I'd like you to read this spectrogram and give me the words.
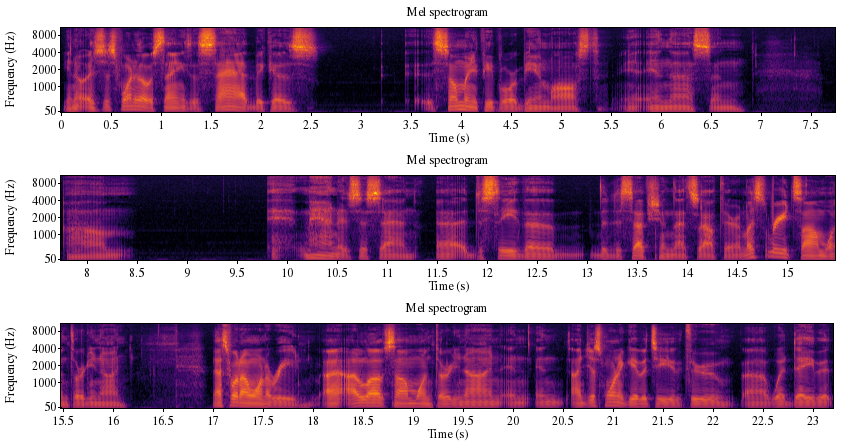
you know it's just one of those things it's sad because so many people are being lost in, in this. And um, man it's just sad uh, to see the the deception that's out there and let's read psalm 139 that's what I want to read. I, I, love Psalm 139, and, and I just want to give it to you through uh, what David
